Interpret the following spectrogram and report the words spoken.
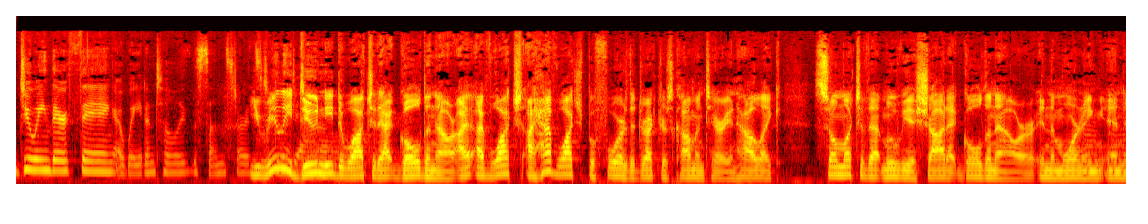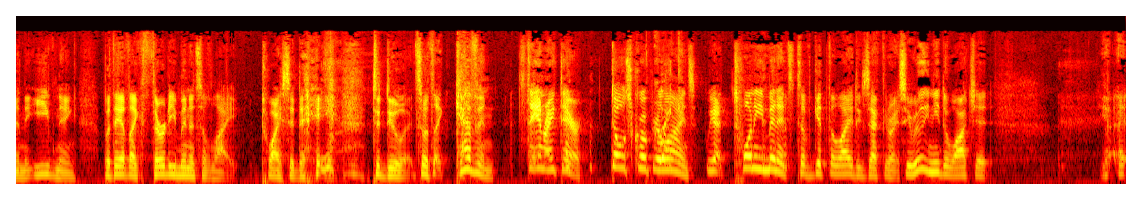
doing their thing. I wait until like the sun starts. You really do need to watch it at golden hour. I, I've watched, I have watched before the director's commentary and how like so much of that movie is shot at golden hour in the morning Mm-hmm. and in the evening, but they have like thirty minutes of light twice a day to do it. So it's like Kevin, stand right there. Don't screw up your lines. We got twenty minutes to get the light exactly right. So you really need to watch it. Yeah,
